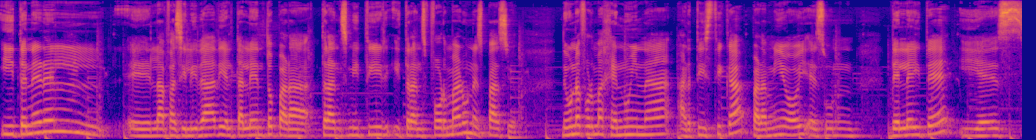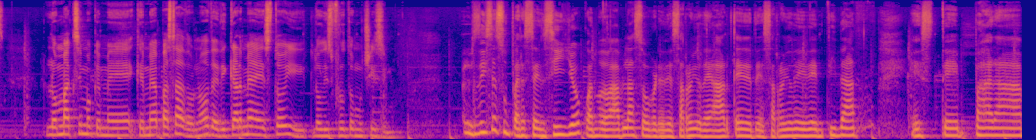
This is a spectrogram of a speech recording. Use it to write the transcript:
y tener eh, la facilidad y el talento para transmitir y transformar un espacio de una forma genuina, artística, para mí hoy es un deleite y es lo máximo que me, que me ha pasado, ¿no? Dedicarme a esto y lo disfruto muchísimo. Lo dice súper sencillo cuando habla sobre desarrollo de arte, desarrollo de identidad. Este, para,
